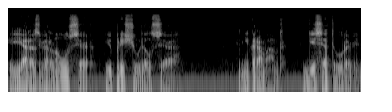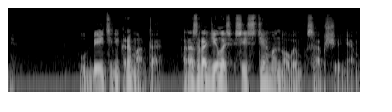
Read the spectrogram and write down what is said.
Я развернулся и прищурился. Некромант. Десятый уровень. Убейте некроманта. Разродилась система новым сообщением.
